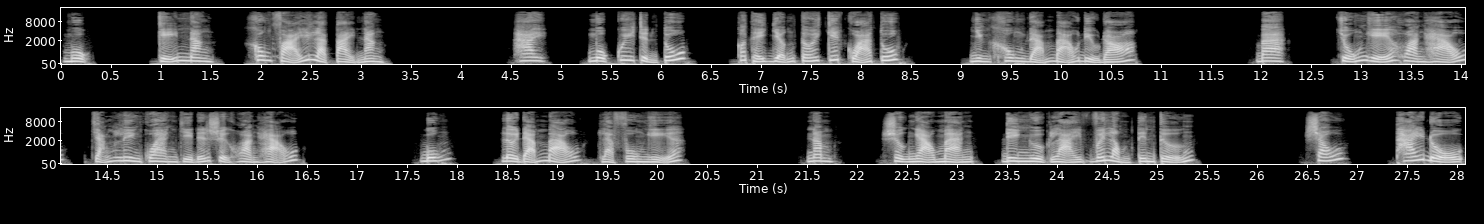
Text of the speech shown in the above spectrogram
Một, kỹ năng không phải là tài năng. Hai, một quy trình tốt có thể dẫn tới kết quả tốt, nhưng không đảm bảo điều đó. Ba, chủ nghĩa hoàn hảo chẳng liên quan gì đến sự hoàn hảo. 4. Lời đảm bảo là vô nghĩa. 5. Sự ngạo mạn đi ngược lại với lòng tin tưởng. 6. Thái độ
